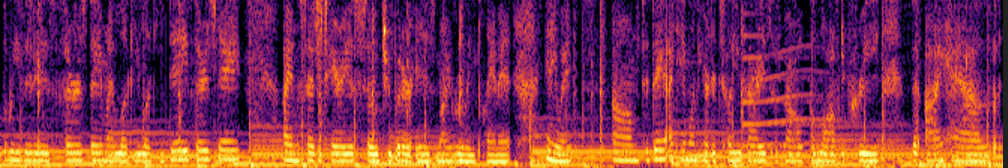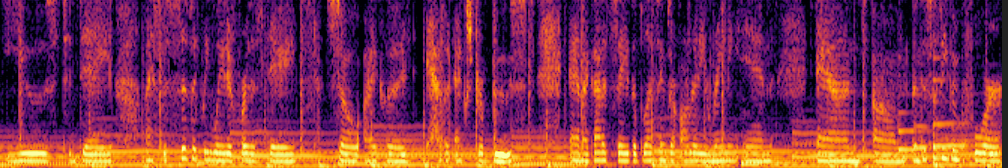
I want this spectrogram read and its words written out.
believe it is Thursday, my lucky, lucky day, Thursday. I am a Sagittarius, so Jupiter is my ruling planet. Anyway, um, today I came on here to tell you guys about the law of decree that I have used today. I specifically waited for this day so I could have an extra boost, and I gotta say the blessings are already raining in, and um, and this is even before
